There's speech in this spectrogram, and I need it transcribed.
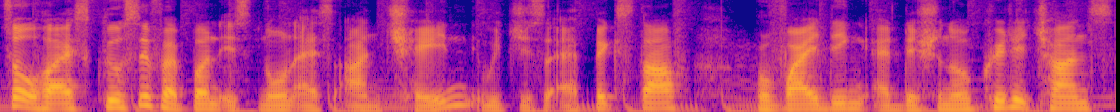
So her exclusive weapon is known as Unchained, which is an epic staff, providing additional crit chance,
